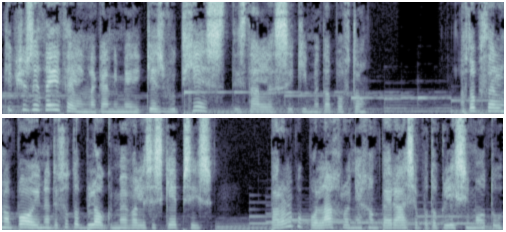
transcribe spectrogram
Και ποιος δεν θα ήθελε να κάνει μερικές βουτιές στις θάλασσες εκεί μετά από αυτό; Αυτό που θέλω να πω είναι ότι αυτό το blog με έβαλε σε σκέψεις. Παρόλο που πολλά χρόνια είχαν περάσει από το κλείσιμό του,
